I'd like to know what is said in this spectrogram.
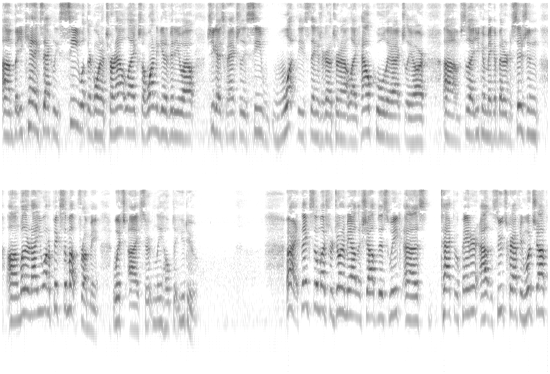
um, but you can't exactly see what they're going to turn out like. So I wanted to get a video out so you guys can actually see what these things are going to turn out like, how cool they actually are, um, so that you can make a better decision on whether or not you want to pick some up from me, which I certainly hope that you do. Alright, thanks so much for joining me out in the shop this week. Uh, Tactical Painter out in the Soots Crafting Woodshop,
